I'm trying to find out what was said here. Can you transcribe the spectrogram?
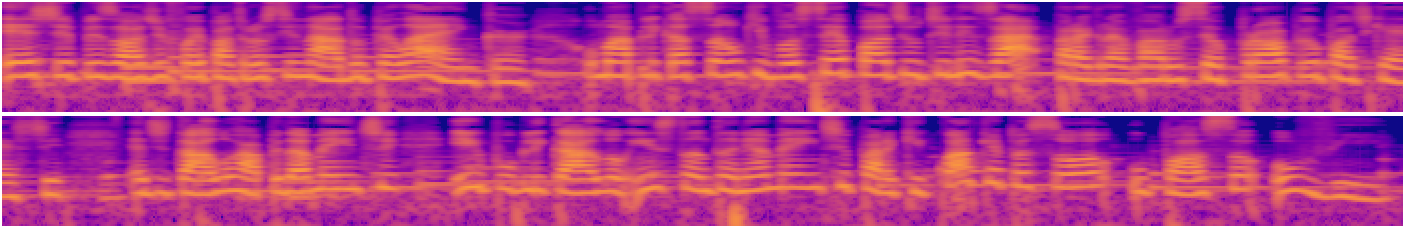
Este episódio foi patrocinado pela Anchor, uma aplicação que você pode utilizar para gravar o seu próprio podcast, editá-lo rapidamente e publicá-lo instantaneamente para que qualquer pessoa o possa ouvir.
